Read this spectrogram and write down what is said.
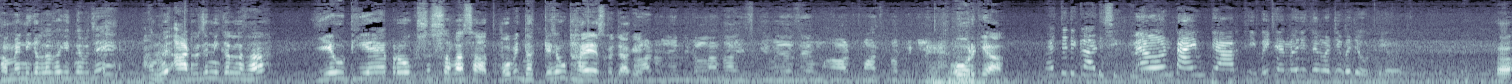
हमें निकलना था कितने बजे? हमें आठ बजे निकलना था। ये उठी है अप्रोक्स सवा सात। वो भी धक्के से उठाया इसको जाके। आठ बजे निकलना था इसकी वजह से हम आठ पाँच पर निकले हैं। और क्या? मैं तेरी गाड़ी सीख मैं ऑन टाइम तैयार थी। भाई चाहे मैं जितने मर्ज़ी बजे उठी हूँ। हाँ,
